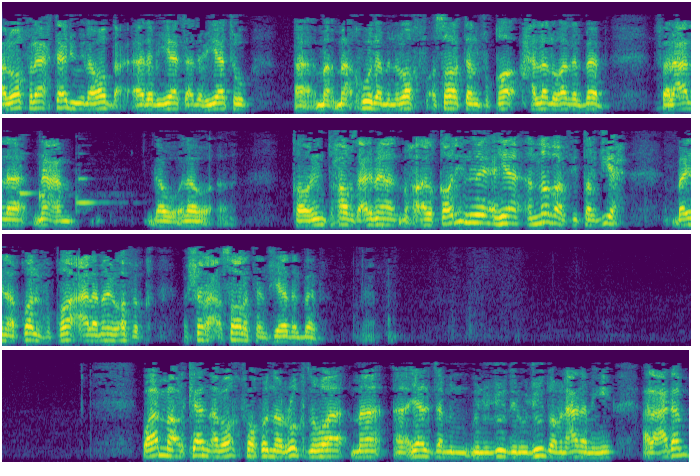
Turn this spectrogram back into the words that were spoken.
الوقف لا يحتاج إلى وضع أدبيات أدبياته آه، مأخوذة من الوقف أصالة الفقهاء حللوا هذا الباب. فلعل نعم لو لو قوانين تحافظ عليها القوانين هي النظر في ترجيح بين أقوال الفقهاء على ما يوافق الشرع أصالة في هذا الباب. وأما أركان الوقف وقلنا الركن هو ما يلزم من وجود الوجود ومن عدمه العدم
